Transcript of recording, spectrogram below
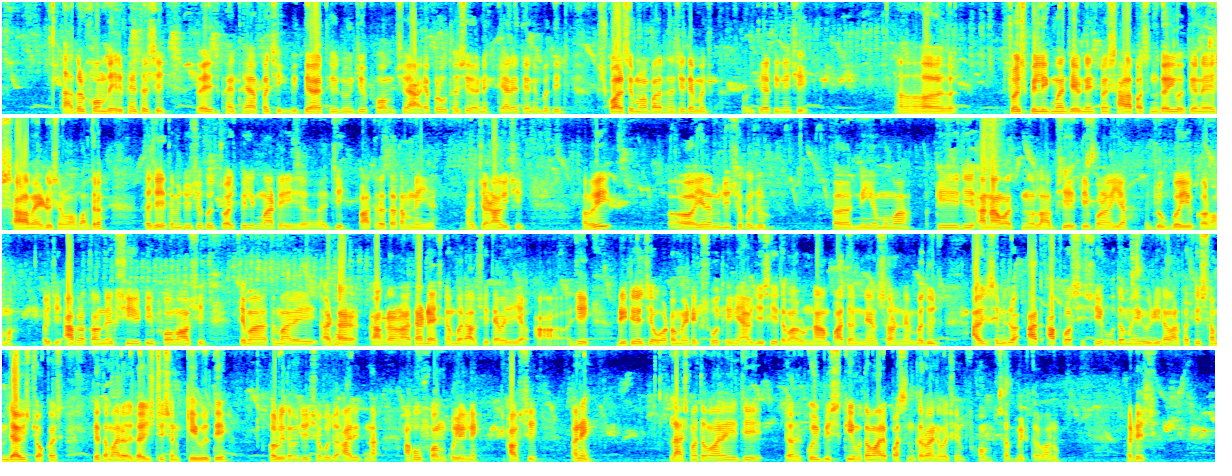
આગળ ફોર્મ વેરીફાઈ થશે. વેરીફાઈ થયા પછી વિદ્યાર્થીનું જે ફોર્મ છે, આ એપ્રુવ થશે અને ત્યારે તેની બધી જ સ્કોલરશીપ મળવાપાત્ર થશે તેમજ વિદ્યાર્થીને છે ચોઈસ ફિલિંગમાં જેમને પણ શાળા પસંદ કરી હોય તેને શાળામાં એડમિશન પાત્ર થશે. એ તમે જોઈ શકો ચોઈસ ફિલિંગ માટે જે પાત્રતા તમને જણાવી છે. હવે એ તમે જોઈ શકો છો નિયમોમાં કે જે અનામતનો લાભ છે તે પણ અહીંયા જોગવાઈઓ કરવામાં આવે છે આ પ્રકારનું એક સીઈટી ફોર્મ આવશે, જેમાં તમારે અઢાર આંકડાનો આધાર ડેશ નંબર આવશે, ત્યાં પછી જે ડિટેલ છે ઓટોમેટિક શો થઈને આવી જશે, તમારું નામ ફાધર નેમ સરનેમ બધું જ આવી જશે. મિત્રો, આ આ પ્રોસેસ છે, હું તમને વિડીયોના મારફતથી સમજાવીશ ચોક્કસ કે તમારે રજિસ્ટ્રેશન કેવી રીતે કરવું. તમે જોઈ શકો છો આ રીતના આખું ફોર્મ ખોલીને આવશે. અને લાસ્ટમાં તમારે જે કોઈ બી સ્કીમ તમારે પસંદ કરવાની હોય છે ફોર્મ સબમિટ કરવાનું રહેશે.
